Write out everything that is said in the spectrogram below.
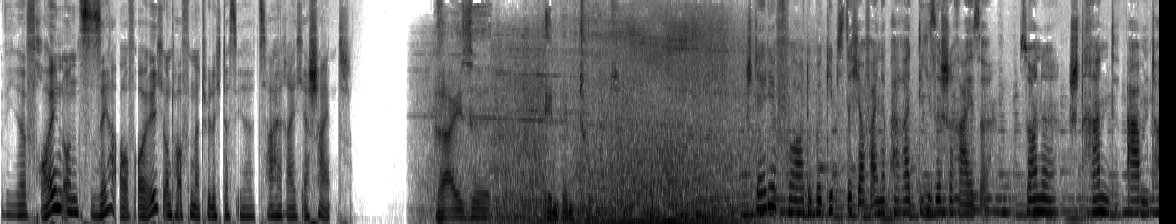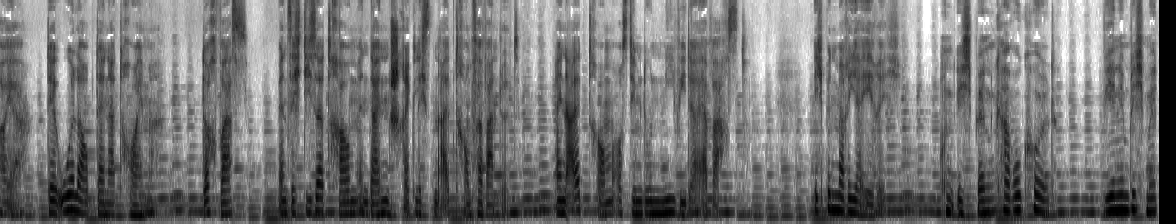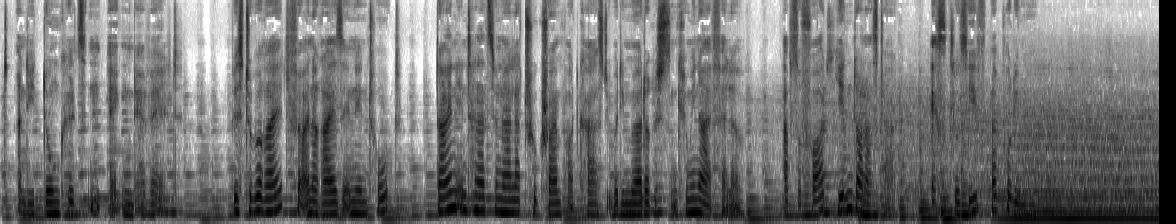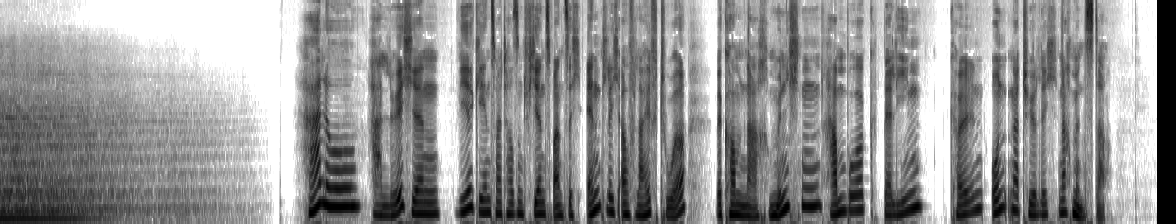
Wir freuen uns sehr auf euch und hoffen natürlich, dass ihr zahlreich erscheint. Reise in den Tod. Stell dir vor, du begibst dich auf eine paradiesische Reise. Sonne, Strand, Abenteuer, der Urlaub deiner Träume. Doch was, wenn sich dieser Traum in deinen schrecklichsten Albtraum verwandelt? Ein Albtraum, aus dem du nie wieder erwachst. Ich bin Maria Erich. Und ich bin Caro Kult. Wir nehmen dich mit an die dunkelsten Ecken der Welt. Bist du bereit für eine Reise in den Tod? Dein internationaler True Crime Podcast über die mörderischsten Kriminalfälle. Ab sofort jeden Donnerstag. Exklusiv bei Podimo. Hallo. Hallöchen. Wir gehen 2024 endlich auf Live-Tour. Wir kommen nach München, Hamburg, Berlin, Köln und natürlich nach Münster.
